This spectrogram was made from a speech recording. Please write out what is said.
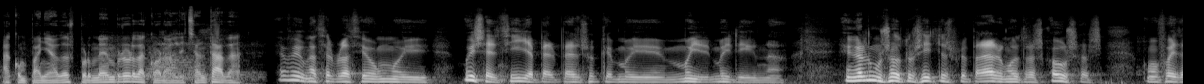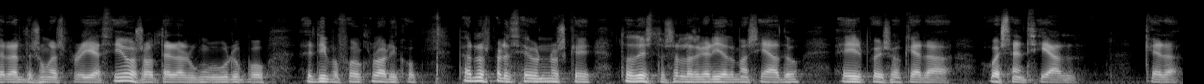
acompañados por membros da coral de Chantada. E foi unha celebración moi moi sencilla, pero penso que moi moi moi digna. En algúns outros sitios prepararon outras cousas, como foi ter antes unhas proyeccións ou ter algún grupo de tipo folclórico, pero nos pareceu-nos que todo isto se alargaría demasiado e ir pois o que era o esencial, que era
